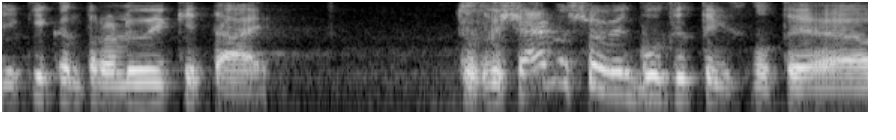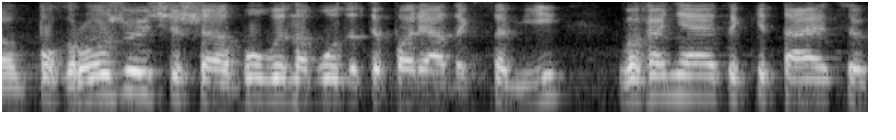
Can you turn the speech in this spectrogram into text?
які контролює Китай. То звичайно, що він буде тиснути, е, погрожуючи, що або ви наводите порядок самі, виганяєте китайців,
